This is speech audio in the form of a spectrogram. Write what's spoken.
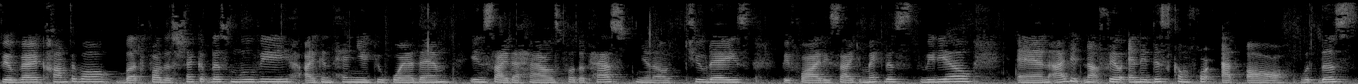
feel very comfortable. But for the sake of this movie, I continue to wear them inside the house for the past you know two days before I decide to make this video. And I did not feel any discomfort at all with this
